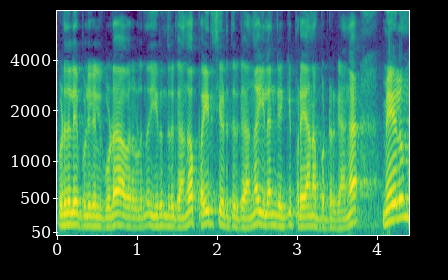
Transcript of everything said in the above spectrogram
விடுதலை புலிகள் கூட அவர்கள் வந்து இருந்திருக்காங்க பயிற்சி எடுத்திருக்காங்க இலங்கைக்கு பிரயாணப்பட்டிருக்காங்க. மேலும்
